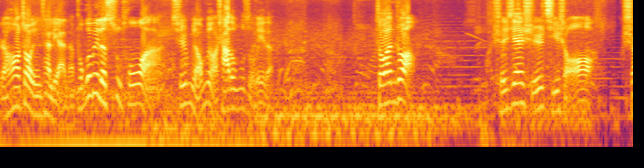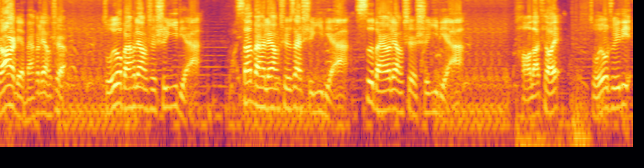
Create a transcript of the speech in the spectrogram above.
然后赵云才连的，不过为了速通啊，其实秒不秒杀都无所谓的。招安状，神仙石起手，十二点白鹤亮翅，左右白鹤亮翅十一点，三白鹤亮翅再十一点，四白鹤亮翅十一点。好的，跳 A，左右追地，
